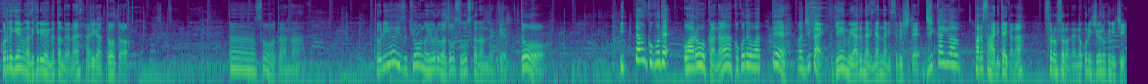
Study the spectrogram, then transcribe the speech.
これでゲームができるようになったんだよね。ありがとうと。うーんそうだな。とりあえず今日の夜はどう過ごすかなんだけど一旦ここで終わろうかな。ここで終わって、まあ、次回ゲームやるなりなんなりするして次回はパルス入りたいかな。そろそろね残り16日。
